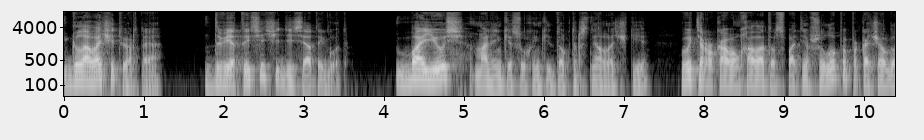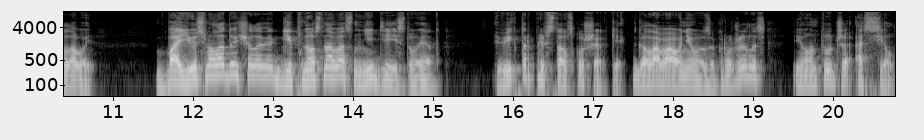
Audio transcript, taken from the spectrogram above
Глава четвертая. 2010 год. «Боюсь», — маленький сухонький доктор снял очки, вытер рукавом халата вспотевший лоб и покачал головой. «Боюсь, молодой человек, гипноз на вас не действует». Виктор привстал с кушетки. Голова у него закружилась, и он тут же осел,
